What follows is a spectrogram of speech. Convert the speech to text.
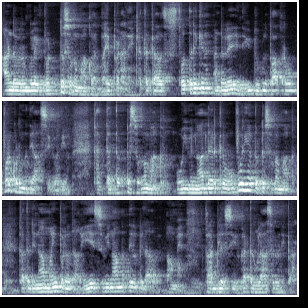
ஆண்டவர் உங்களை தொட்டு சுகமாக்குவார். பயப்படாதே. கத்தருக்காக ஸ்தோத்தரிக்கிறேன். ஆண்டவரே இந்த யூடியூப்பில் பார்க்குற ஒவ்வொரு குடும்பத்தையும் ஆசீர்வதியும். கத்தை தொட்டு சுகமாக்கும். ஓய்வு நாளில் இருக்கிற ஒவ்வொரையும் தொட்டு சுகமாக்கும். கத்தடி நாம் மயன்படுவதாக இயேசுவி நாமத்தில் பிதாவே. ஆமே காட் பிளெஸ் யூ கத்தர் ஆசீர்வதிப்பார்.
